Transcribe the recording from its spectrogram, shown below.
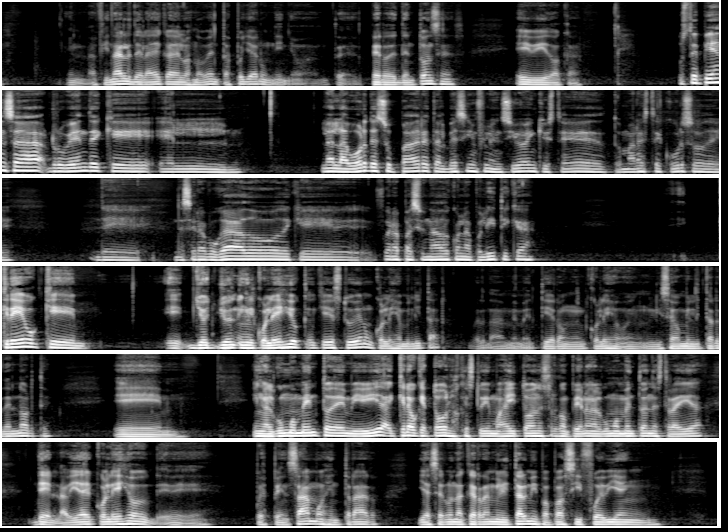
en, a finales de la década de los 90, pues ya era un niño, pero desde entonces he vivido acá. ¿Usted piensa, Rubén, de que el, la labor de su padre tal vez influenció en que usted tomara este curso de, de, de ser abogado, de que fuera apasionado con la política? creo que eh, yo, yo en el colegio que, que yo estuve era un colegio militar, ¿verdad? Me metieron en el colegio, en el Liceo Militar del Norte. Eh, en algún momento de mi vida, y creo que todos los que estuvimos ahí, todos nuestros compañeros en algún momento de nuestra vida, de la vida del colegio, eh, pues pensamos entrar y hacer una carrera militar. Mi papá sí fue bien,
